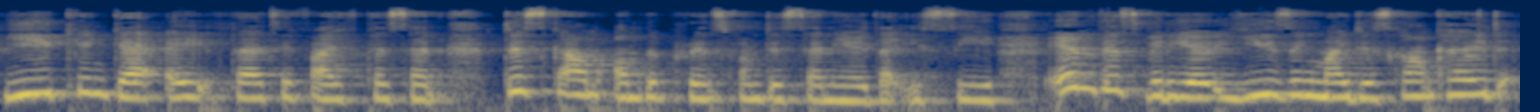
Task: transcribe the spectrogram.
you can get a 35% discount on the prints from Desenio that you see in this video using my discount code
